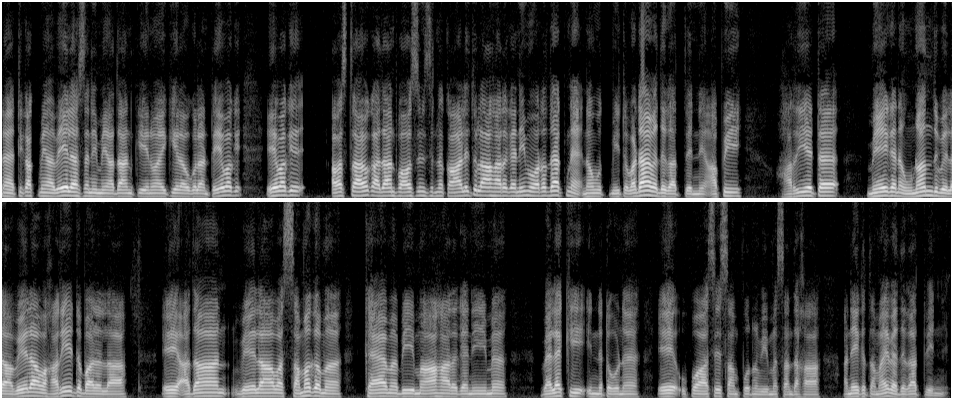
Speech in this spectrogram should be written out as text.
නෑ ටිකක් මෙයා වේලසන මේ අදාන් කියනවායි කියලා ඔගලන්ට ඒවගේ ඒවගේ අවස්ථාවක අදාන් පවසම සින කාලි තුළ ආහර ගැනීම වරදක් නෑ. නමුත් මීට වඩා වැදගත් වෙන්නේ අපි හරියට මේ ගැන උනන්දු වෙලා වේලාව හරියට බලලා ඒ අදාන් වේලාව සමගම කෑමබීම ආහාර ගැනීම වැලකි ඉන්නට ඕන ඒ උපවාසේ සම්පූර්ණ වීම සඳහා අනේක තමයි වැදගත් වෙන්නේ.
